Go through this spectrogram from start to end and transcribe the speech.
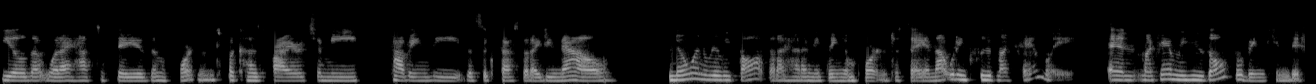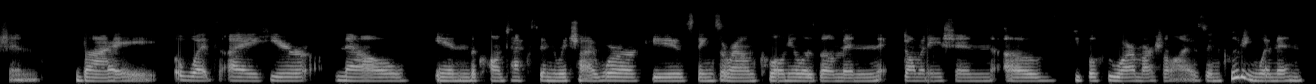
feel that what I have to say is important because prior to me having the the success that I do now, no one really thought that I had anything important to say and that would include my family and my family who's also been conditioned by what I hear now in the context in which I work is things around colonialism and domination of people who are marginalized, including women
